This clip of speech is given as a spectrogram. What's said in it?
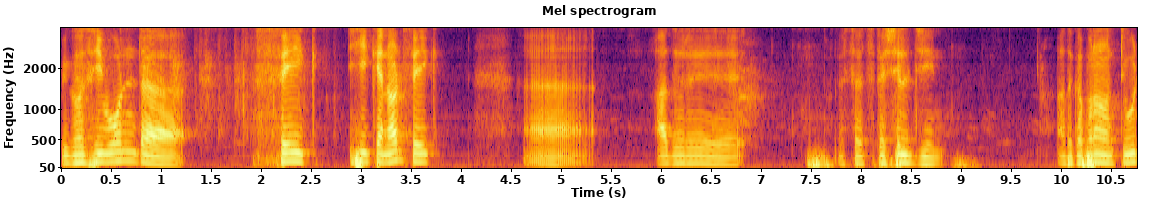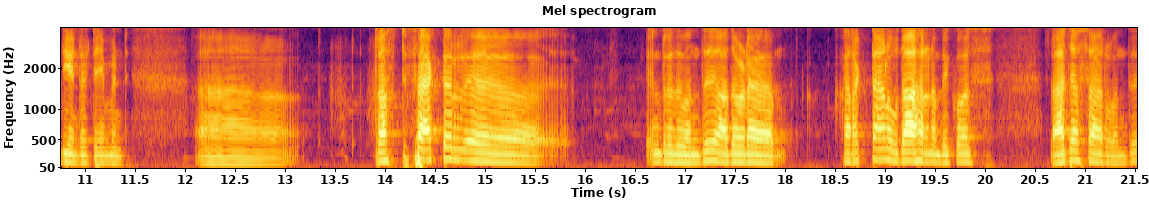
because he won't uh, fake, he cannot fake. Uh, அது ஒரு ஸ்பெஷல் ஜீன் அதுக்கப்புறம் two D entertainment trust factor என்றது வந்து அதோட கரெக்டான உதாரணம் பிகாஸ் ராஜா சார் வந்து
